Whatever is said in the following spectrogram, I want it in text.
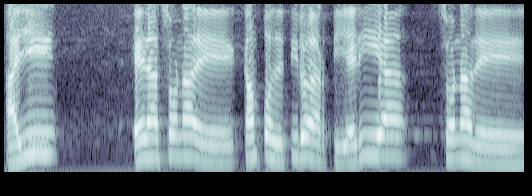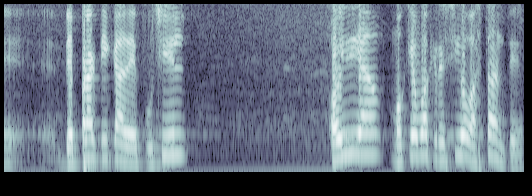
Allí era zona de campos de tiro de artillería, zona de, de práctica de fusil. Hoy día Moquegua ha crecido bastante.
